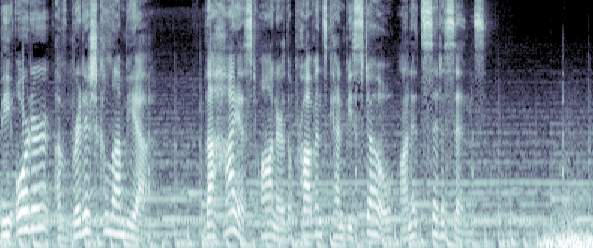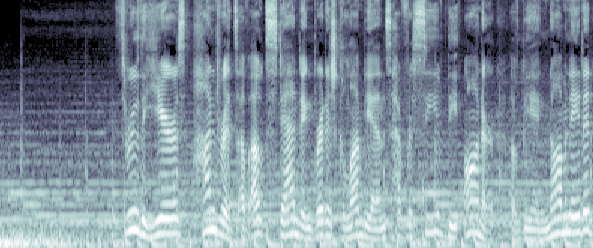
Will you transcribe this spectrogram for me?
The Order of British Columbia, the highest honor the province can bestow on its citizens. Through the years, hundreds of outstanding British Columbians have received the honor of being nominated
